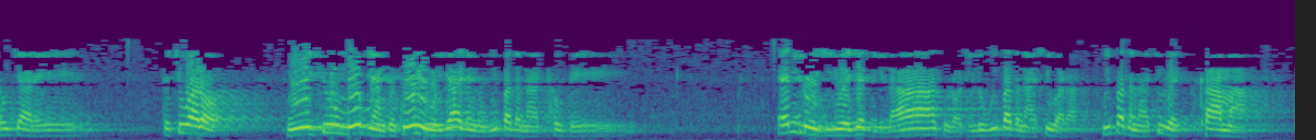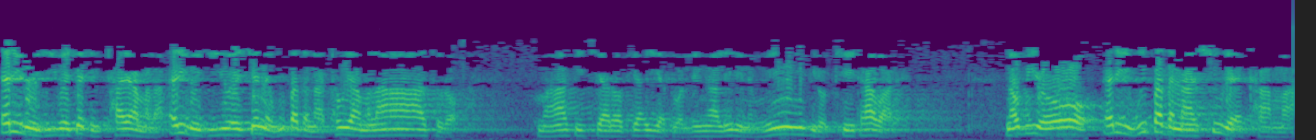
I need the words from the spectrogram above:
ထုတ်ကြတယ်တချို့ကတော့မြေရှိုးမိုးပြန်တကိုးတွေကိုရခြင်းလို့ဝိပဿနာထုတ်တယ် အဲ့ဒီလိုရည်ရွယ်ချက်တွေလားဆိုတော့ဒီလိုဝိပဿနာရှိရတာဝိပဿနာရှိတဲ့အခါမှာအဲ့ဒီလိုရည်ရွယ်ချက်တွေထားရမလားအဲ့ဒီလိုရည်ရွယ်ချက်နဲ့ဝိပဿနာထုတ်ရမလားဆိုတော့မဟာသီဆရာတော်ဘုရားကြီးကသူလင်္ကာလေးတွေနဲ့မေးပြီးတော့ဖြေထားပါတယ်နောက်ပြီးတော့အဲ့ဒီဝိပဿနာရှုတဲ့အခါမှာ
